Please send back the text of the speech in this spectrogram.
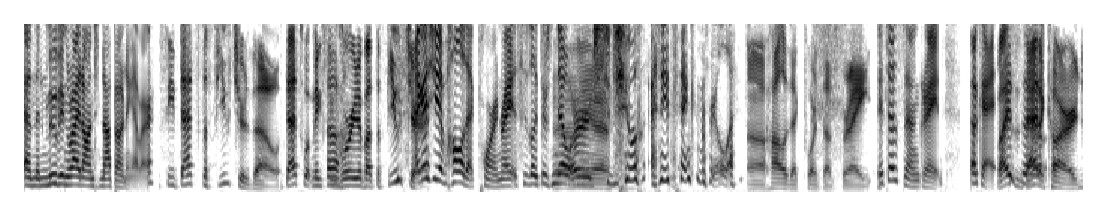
and then moving right on to not boning ever. See, that's the future, though. That's what makes me worried about the future. I guess you have holodeck porn, right? So like, there's no Oh, urge yeah. to do anything in real life. Uh, holodeck porn sounds great. It does sound great. Okay, Why isn't so- that a card?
